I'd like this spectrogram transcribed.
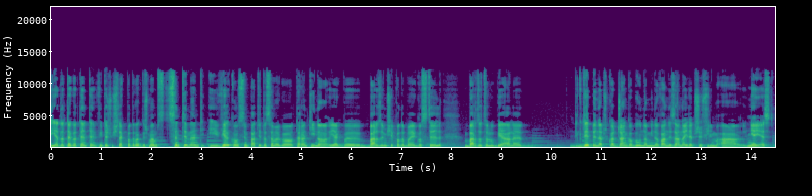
ja dlatego ten, ten film też mi się tak podoba, gdyż mam sentyment i wielką sympatię do samego Tarantino. Jakby bardzo mi się podoba jego styl, bardzo to lubię, ale gdyby na przykład Django był nominowany za najlepszy film, a nie jest,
